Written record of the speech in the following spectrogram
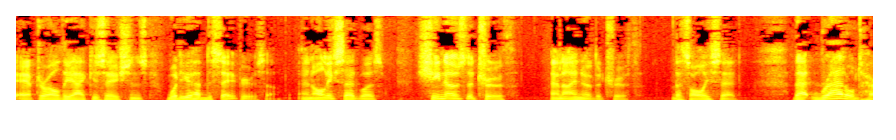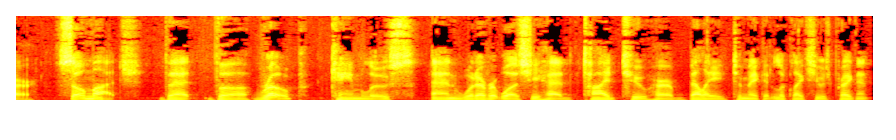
after all the accusations, what do you have to say for yourself? And all he said was, She knows the truth, and I know the truth. That's all he said. That rattled her so much that the rope came loose, and whatever it was she had tied to her belly to make it look like she was pregnant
